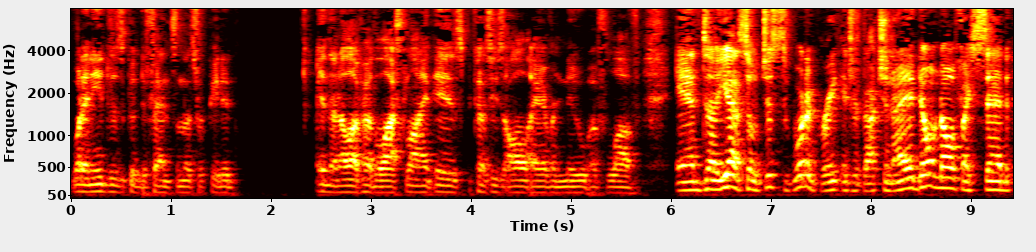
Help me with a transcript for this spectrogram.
What I need is good defense, and that's repeated and then I love how the last line is because he's all I ever knew of love. And uh, yeah, so just what a great introduction. I don't know if I said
